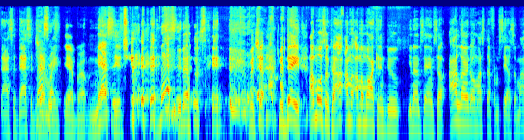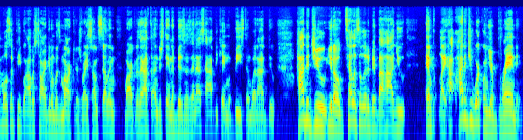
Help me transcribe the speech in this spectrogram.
That's a that's a gem Message. right there, bro. Message, Message. you know what I'm saying? But yeah, but Dave, I'm also I, I'm a, I'm a marketing dude. You know what I'm saying? So I learned all my stuff from sales. So my most of the people I was targeting was marketers, right? So I'm selling marketers. I have to understand the business, and that's how I became a beast and what I do. How did you, you know, tell us a little bit about how you, like, how, how did you work on your branding?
